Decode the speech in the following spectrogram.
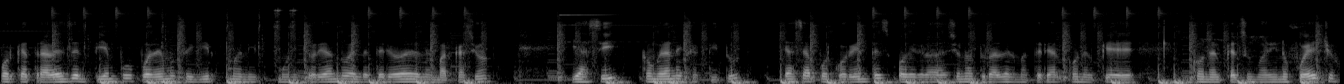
porque a través del tiempo podemos seguir monitoreando el deterioro de la embarcación y así con gran exactitud, ya sea por corrientes o degradación natural del material con el que, con el, que el submarino fue hecho.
